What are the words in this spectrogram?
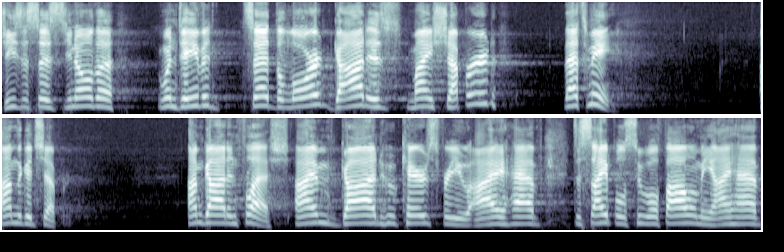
Jesus says, you know, the when David said, The Lord, God is my shepherd, that's me. I'm the good shepherd. I'm God in flesh. I'm God who cares for you. I have disciples who will follow me. I have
